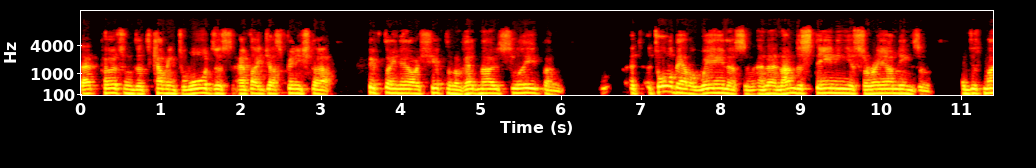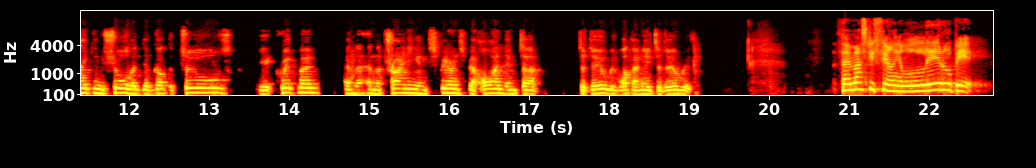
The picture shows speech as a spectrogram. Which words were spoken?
that person that's coming towards us. Have they just finished a 15 hour shift and have had no sleep? And it's all about awareness and, and, and understanding your surroundings and, and just making sure that they've got the tools, the equipment, and the, and the training and experience behind them to, to deal with what they need to deal with they must be feeling a little bit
